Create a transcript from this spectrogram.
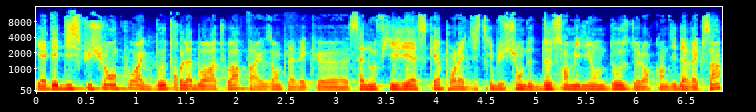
Il y a des discussions en cours avec d'autres laboratoires, par exemple avec Sanofi GSK pour la distribution de 200 millions de doses de leur candidat vaccin.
